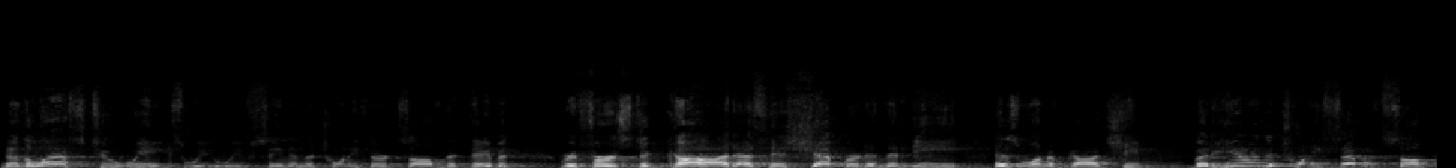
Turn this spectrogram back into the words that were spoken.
You know, the last two weeks, we, we've seen in the 23rd Psalm that David refers to God as his shepherd and that he is one of God's sheep. But here in the 27th Psalm,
